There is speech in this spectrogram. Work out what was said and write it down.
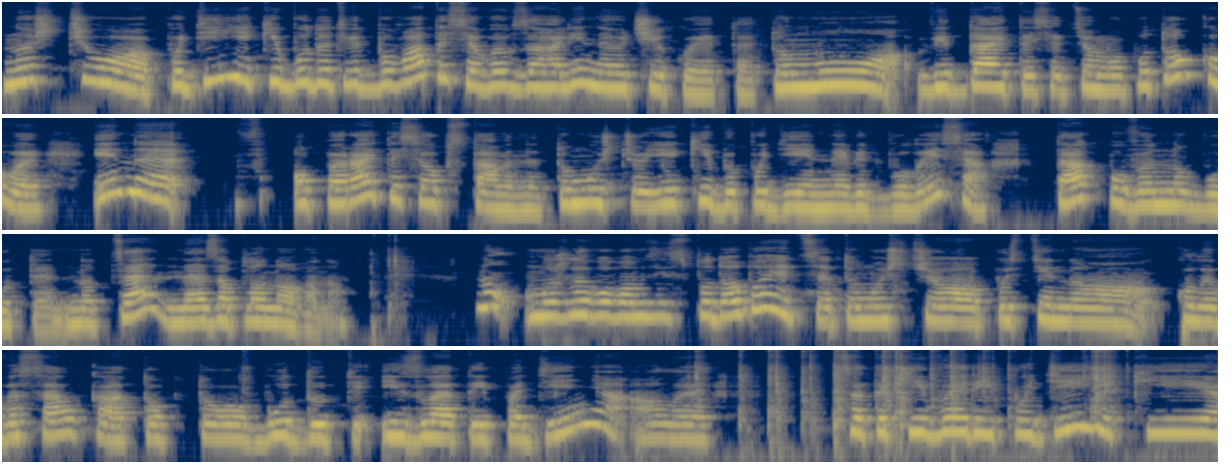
Ну що, події, які будуть відбуватися, ви взагалі не очікуєте. Тому віддайтеся цьому потокові і не опирайтеся обставини, тому що які би події не відбулися, так повинно бути. Но це не заплановано. Можливо, вам сподобається, тому що постійно, коли веселка, тобто будуть і злети, і падіння, але це такі вирій подій, які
